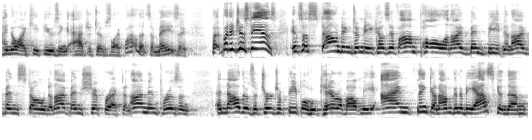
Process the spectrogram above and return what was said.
I know I keep using adjectives like, wow, that's amazing. But, but it just is. It's astounding to me because if I'm Paul and I've been beaten and I've been stoned and I've been shipwrecked and I'm in prison and now there's a church of people who care about me, I'm thinking I'm going to be asking them,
